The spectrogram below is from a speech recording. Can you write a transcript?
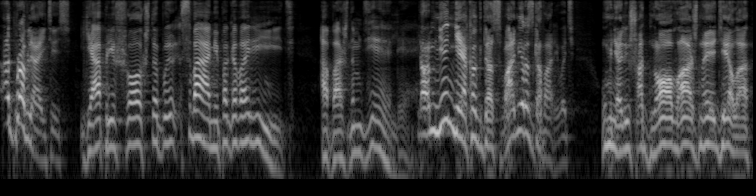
отправляйтесь. Я пришел, чтобы с вами поговорить о важном деле. А мне некогда с вами разговаривать. У меня лишь одно важное дело.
